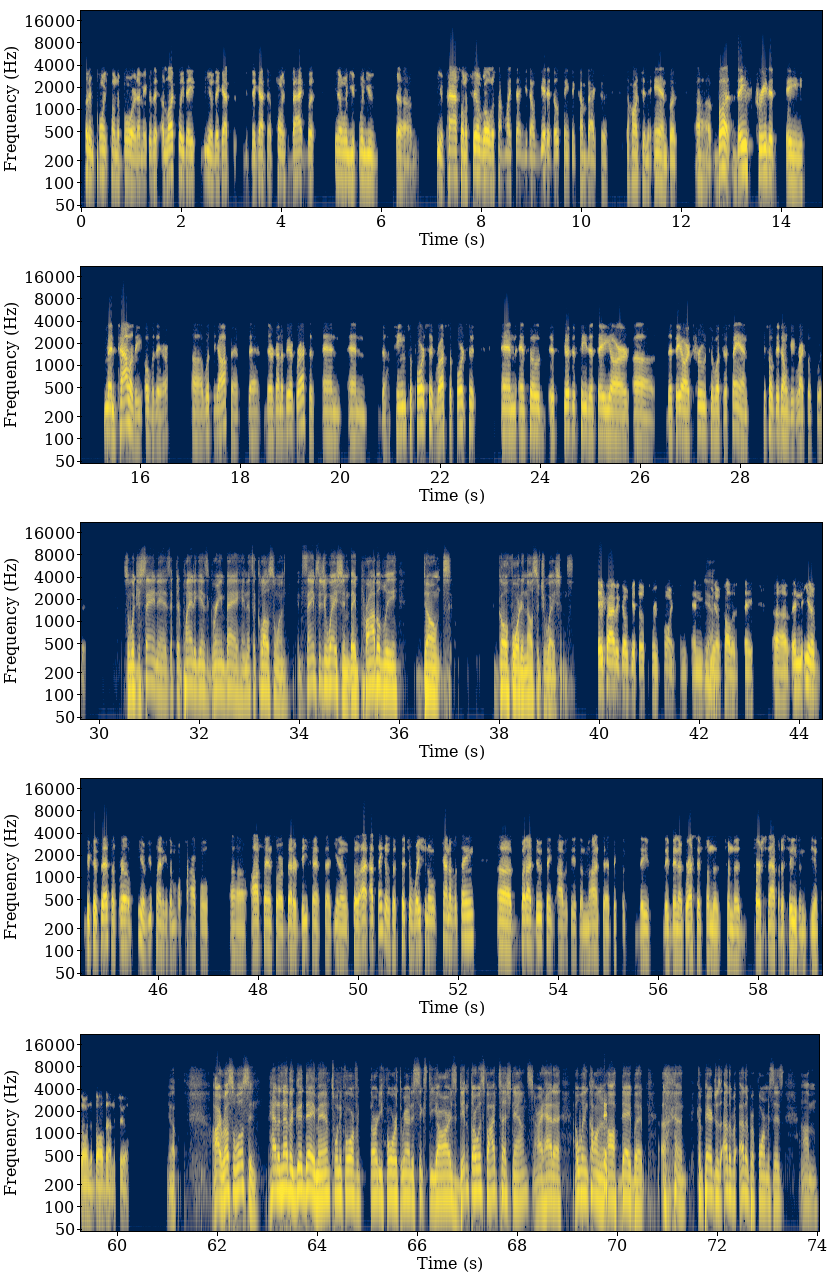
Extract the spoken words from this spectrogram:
putting points on the board. I mean, because luckily they you know they got they got their points back, but you know when you when you um, you know pass on a field goal or something like that and you don't get it, those things can come back to to haunt you in the end. But uh, but they've created a mentality over there uh, with the offense that they're going to be aggressive and and the team supports it, Russ supports it, and and so it's good to see that they are uh, that they are true to what they're saying. Just hope they don't get reckless with it. So what you're saying is, if they're playing against Green Bay and it's a close one, in the same situation, they probably don't go for it in those situations. They probably go get those three points and, and yeah. you know call it a day. Uh, and you know because that's a real you know if you're playing against a more powerful uh, offense or a better defense that you know. So I, I think it was a situational kind of a thing, uh, but I do think obviously it's a mindset because they've they've been aggressive from the from the first snap of the season, you know, throwing the ball down the field. Yep. All right, Russell Wilson had another good day, man. 24 for 34, 360 yards. Didn't throw his five touchdowns. All right, had a I wouldn't call it an off day, but uh, compared to his other other performances, um,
